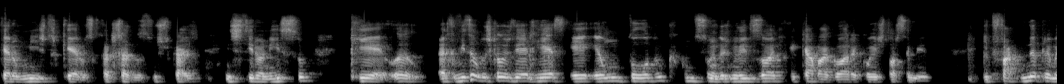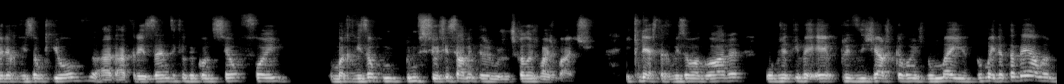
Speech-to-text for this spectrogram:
quer o ministro, quer o secretário de Estado dos Assuntos Fiscais, insistiram nisso, que é a revisão dos escalões do IRS é, é um todo que começou em 2018 e acaba agora com este orçamento. E de facto, na primeira revisão que houve, há, há três anos, aquilo que aconteceu foi uma revisão que beneficiou essencialmente os escalões mais baixos e que nesta revisão agora o objetivo é privilegiar os escalões do meio, do meio da tabela,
